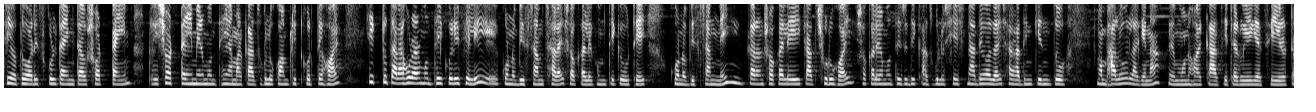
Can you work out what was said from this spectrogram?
যেহেতু ওর স্কুল টাইমটাও শর্ট টাইম তো এই শর্ট টাইমের মধ্যে আমার কাজগুলো কমপ্লিট করতে হয়। একটু তাড়াহুড়ার মধ্যেই করে ফেলি, কোনো বিশ্রাম ছাড়াই সকালে ঘুম থেকে উঠে কোনো বিশ্রাম নেই। কারণ সকালে এই কাজ শুরু হয়। সকালের মধ্যে যদি কাজগুলো শেষ না দেওয়া যায়, সারাদিন কিন্তু ভালোও লাগে না। মনে হয় কাজ এটা রয়ে গেছে, এটা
